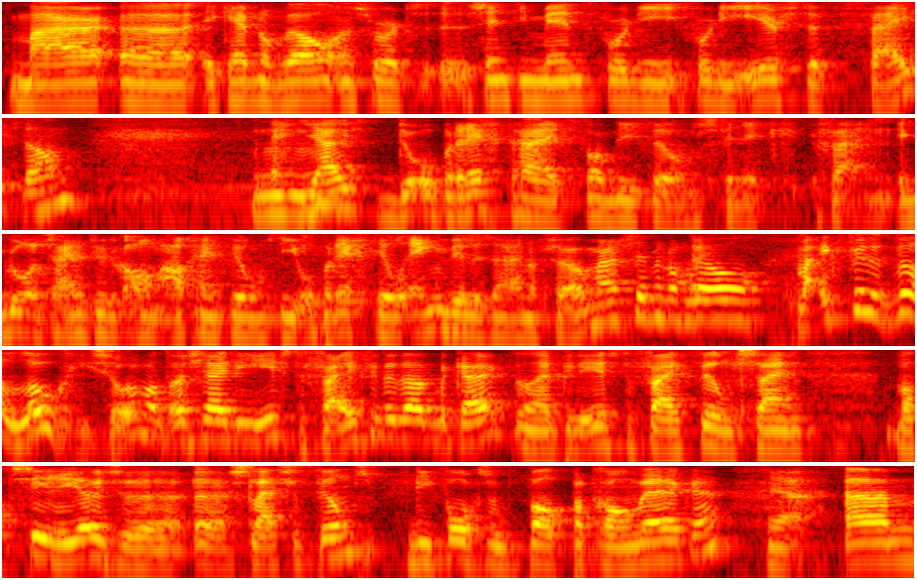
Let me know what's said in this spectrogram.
Maar eh, ik heb nog wel een soort eh, sentiment voor die, voor die eerste vijf dan. Mhm. En juist de oprechtheid van die films vind ik fijn. Ik bedoel, het zijn natuurlijk allemaal geen films die oprecht heel eng willen zijn of zo. Maar ze hebben nog wel... Maar ik vind het wel logisch hoor. Want als jij die eerste vijf inderdaad bekijkt, dan heb je de eerste vijf films zijn wat serieuze eh slasherfilms die volgens een bepaald patroon werken. Ja. Ehm,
